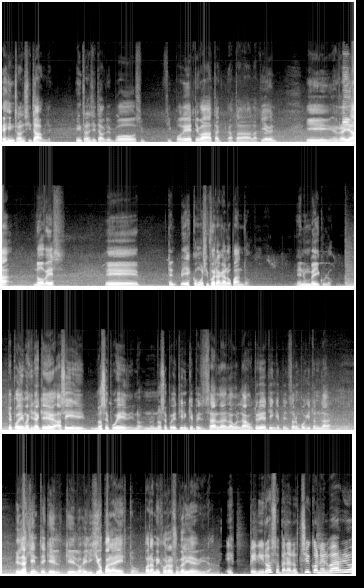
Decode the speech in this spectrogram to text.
es intransitable, intransitable. Vos si podés, te vas hasta, hasta la Tieven y en realidad no ves, eh, es como si fueras galopando en un vehículo. Te podés imaginar que así no se puede, no, se puede. Tienen que pensar, las autoridades tienen que pensar un poquito en la, en la gente que, que los eligió para esto, para mejorar su calidad de vida. Es peligroso para los chicos en el barrio.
